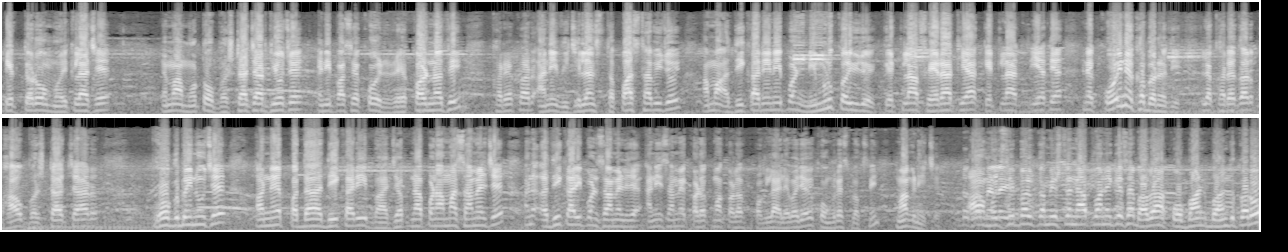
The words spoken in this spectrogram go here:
ટ્રેક્ટરો મોકલા છે. એમાં મોટો ભ્રષ્ટાચાર થયો છે. એની પાસે કોઈ રેકોર્ડ નથી. ખરેખર આની વિજિલન્સ તપાસ થવી જોઈએ. આમાં અધિકારીની પણ નિમણૂક કરવી જોઈએ. કેટલા ફેરા થયા, કેટલા થયા થયા, એને કોઈને ખબર નથી. એટલે ખરેખર ભાવ ભ્રષ્ટાચાર ભોગ બન્યું છે અને પદાધિકારી ભાજપના પણ આમાં સામેલ છે અને અધિકારી પણ સામેલ છે. આની સામે કડકમાં કડક પગલાં લેવા જોઈએ કોંગ્રેસ પક્ષની માગણી છે. આ મ્યુનિસિપલ કમિશનરને આપવાની કે સાહેબ, હવે આ કૌભાંડ બંધ કરો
